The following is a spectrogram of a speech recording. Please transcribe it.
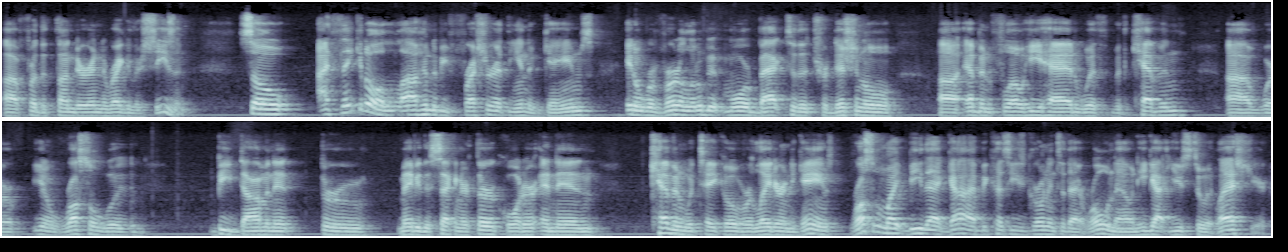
uh, for the Thunder in the regular season. So I think it'll allow him to be fresher at the end of games. It'll revert a little bit more back to the traditional uh, ebb and flow he had with with Kevin, uh, where you know Russell would be dominant through maybe the second or third quarter, and then Kevin would take over later in the games. Russell might be that guy because he's grown into that role now and he got used to it last year.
